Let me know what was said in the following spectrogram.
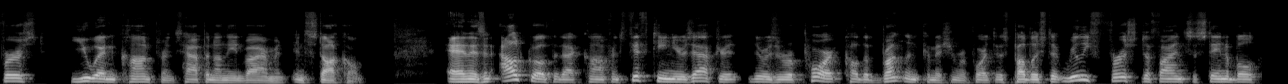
first UN conference happened on the environment in Stockholm. And as an outgrowth of that conference, 15 years after it, there was a report called the Brundtland Commission report that was published that really first defined sustainable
